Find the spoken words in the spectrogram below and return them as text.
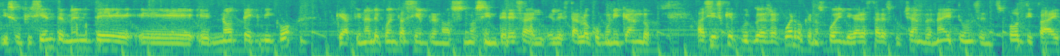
y suficientemente eh, eh, no técnico que a final de cuentas siempre nos, nos interesa el, estarlo comunicando. Así es que pues, les recuerdo que nos pueden llegar a estar escuchando en iTunes, en Spotify,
